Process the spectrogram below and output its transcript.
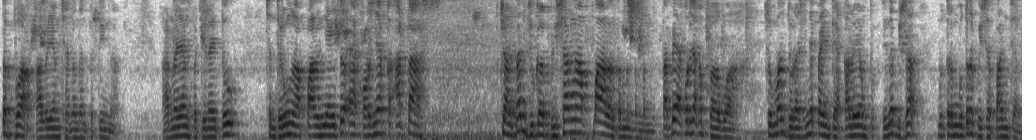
tebak kalau yang jantan dan betina karena yang betina itu cenderung ngapalnya itu ekornya ke atas. Jantan juga bisa ngapal teman-teman. Tapi ekornya ke bawah. Cuman durasinya pendek. Kalau yang betina bisa muter-muter bisa panjang.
